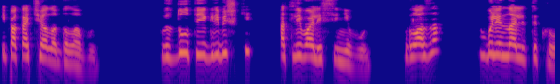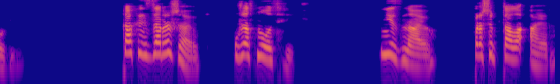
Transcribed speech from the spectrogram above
и покачала головой. Вздутые гребешки отливали синевой, глаза были налиты кровью. Как их заражают? Ужаснулась Рич. Не знаю, прошептала Айра.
